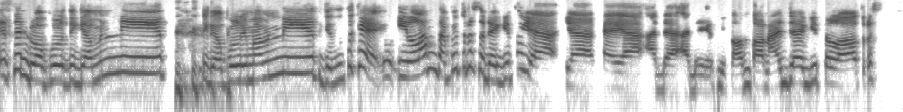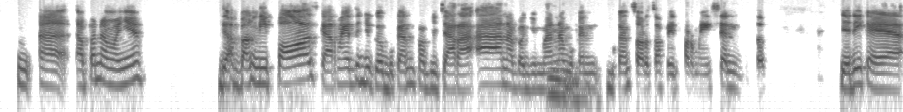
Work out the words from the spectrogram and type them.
itu 23 menit 35 menit gitu tuh kayak hilang tapi terus udah gitu ya ya kayak ada ada yang ditonton aja gitu loh terus eh, apa namanya gampang di post karena itu juga bukan pembicaraan apa gimana Hmm. bukan bukan source of information gitu. Jadi kayak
